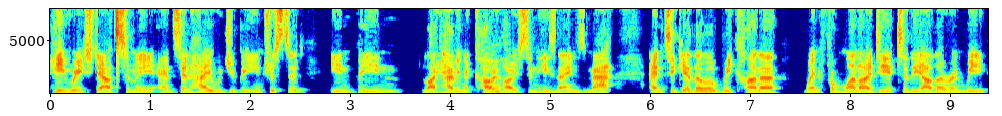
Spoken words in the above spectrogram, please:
he reached out to me and said, Hey, would you be interested in being like having a co host? And his name's Matt. And together we kind of went from one idea to the other and we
